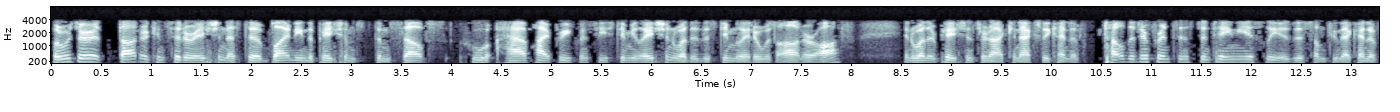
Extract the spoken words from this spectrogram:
But was there a thought or consideration as to blinding the patients themselves who have high frequency stimulation, whether the stimulator was on or off, and whether patients or not can actually kind of tell the difference instantaneously? Is this something that kind of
